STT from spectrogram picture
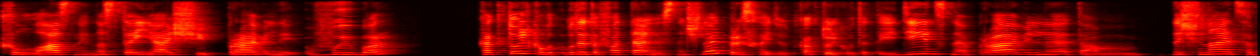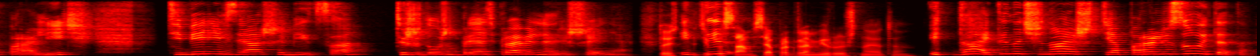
классный, настоящий, правильный выбор, как только вот, вот эта фатальность начинает происходить, вот как только вот это единственное, правильное, там начинается паралич, тебе нельзя ошибиться, ты же должен принять правильное решение. То есть и ты, ты типа сам себя программируешь на это. И да, и ты начинаешь, тебя парализует это.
